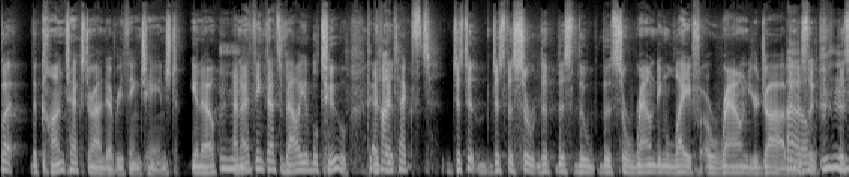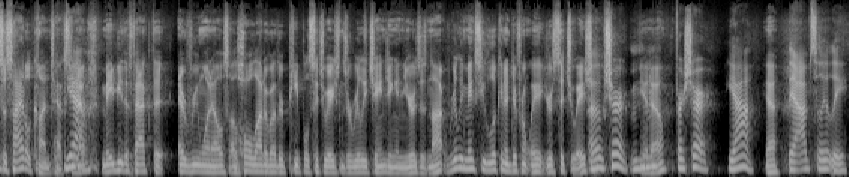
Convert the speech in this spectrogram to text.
But the context around everything changed, you know, and I think that's valuable too. Mm-hmm. the At- at- context just to, just the sur- the this the the surrounding life around your job and just Oh, like the societal context Yeah. you know maybe the fact that everyone else a whole lot of other people's situations are really changing and yours is not really makes you look in a different way at your situation oh sure Mhm. you know for sure yeah. Yeah. Yeah, absolutely.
